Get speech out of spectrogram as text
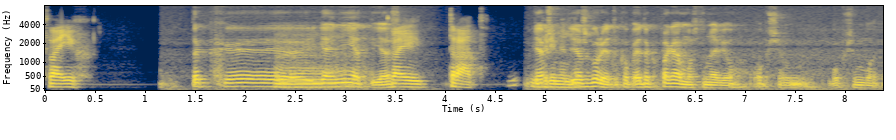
твоих, Так э, я нет, я твоих трат? я, ж, временных? я ж говорю, я только, я только программу установил. В общем, в общем, вот.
